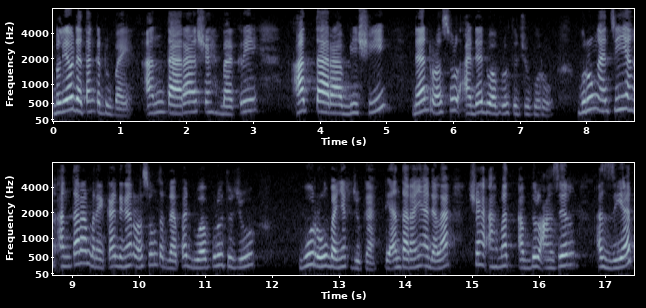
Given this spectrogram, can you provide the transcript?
beliau datang ke Dubai. Antara Syekh Bakri At-Tarabishi dan Rasul ada 27 guru. Guru ngaji yang antara mereka dengan Rasul terdapat 27 guru banyak juga. Di antaranya adalah Syekh Ahmad Abdul Azil Aziyad.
